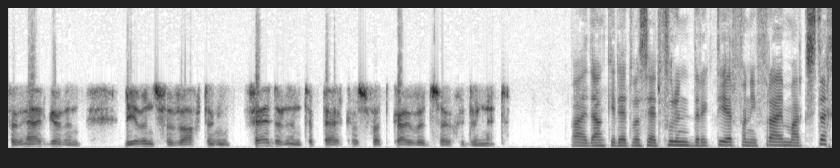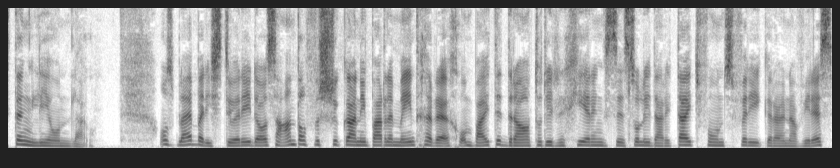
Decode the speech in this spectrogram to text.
vererger en lewensverwagting verder in te perk as wat COVID sou gedoen het. Baie dankie dit was die uitvoerende direkteur van die Vrymark Stichting Leon Lou. Ons bly by die storie. Daar's 'n aantal versoeke aan die parlement gerig om by te dra tot die regering se solidariteitsfonds vir die koronavirus.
